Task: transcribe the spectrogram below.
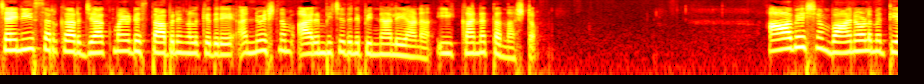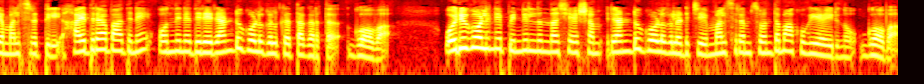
ചൈനീസ് സർക്കാർ ജാക്മയുടെ സ്ഥാപനങ്ങൾക്കെതിരെ അന്വേഷണം ആരംഭിച്ചതിന് പിന്നാലെയാണ് ഈ കനത്ത നഷ്ടം. ആവേശം വാനോളമെത്തിയ മത്സരത്തിൽ ഹൈദരാബാദിനെ ഒന്നിനെതിരെ രണ്ട് ഗോളുകൾക്ക് തകർത്ത് ഗോവ. ഒരു ഗോളിന് പിന്നിൽ നിന്ന ശേഷം രണ്ടു ഗോളുകളടിച്ച് മത്സരം സ്വന്തമാക്കുകയായിരുന്നു ഗോവ.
